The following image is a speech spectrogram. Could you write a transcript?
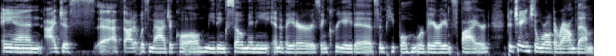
and I just uh, I thought it was magical meeting so many innovators and creatives and people who were very inspired to change the world around them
